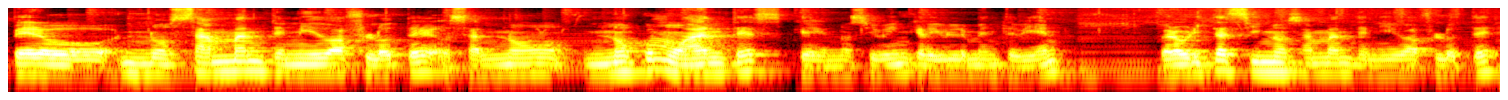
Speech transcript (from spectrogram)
pero nos ha mantenido a flote, o sea, no, no como antes, que nos iba increíblemente bien, pero ahorita sí nos ha mantenido a flote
